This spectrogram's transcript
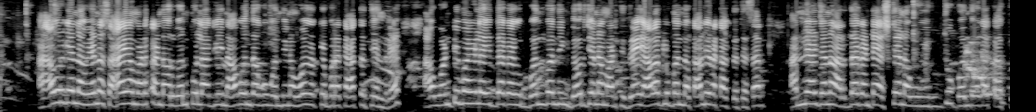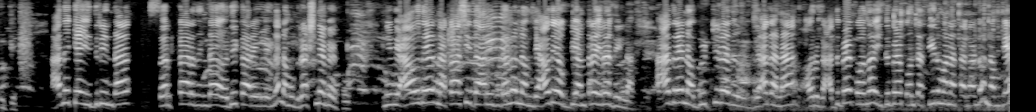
ಅವ್ರಿಗೆ ನಾವೇನೋ ಸಹಾಯ ಮಾಡ್ಕೊಂಡು ಅವ್ರಿಗೆ ಅನುಕೂಲ ಆಗ್ಲಿ, ನಾವು ಬಂದಾಗ ಒಂದಿನ ಹೋಗಕ್ಕೆ ಬರಕ್ ಆಗ್ತತಿ ಅಂದ್ರೆ, ಆ ಒಂಟಿ ಮಹಿಳೆ ಇದ್ದಾಗ ಇವ್ರು ಬಂದ್ ಬಂದ್ ಹಿಂಗ್ ದೌರ್ಜನ್ಯ ಮಾಡ್ತಿದ್ರೆ, ಯಾವಾಗ್ಲೂ ಬಂದ್ ನಾವು ಕಾಲಿರಕ್ ಆಗ್ತೈತೆ ಸರ್? ಹನ್ನೆರಡು ಜನ ಅರ್ಧ ಗಂಟೆ ಅಷ್ಟೇ ನಾವು ಇದ್ದು ಬಂದು ಹೋಗಕ್ ಆಗ್ತೈತಿ. ಅದಕ್ಕೆ ಇದರಿಂದ ಸರ್ಕಾರದಿಂದ, ಅಧಿಕಾರಿಗಳಿಂದ ನಮ್ಗೆ ರಕ್ಷಣೆ ಬೇಕು. ನೀವು ಯಾವುದೇ ನಕಾಸಿ ದಾರಿ ಬಿಡಲು ನಮ್ದು ಯಾವುದೇ ಅಭ್ಯಂತರ ಇರೋದಿಲ್ಲ. ಆದ್ರೆ ನಾವು ಬಿಟ್ಟಿರೋದು ಜಾಗನ ಅವ್ರಿಗೆ ಅದು ಬೇಕು ಅಂದ್ರೆ ಇದು ಬೇಕು ಅಂತ ತೀರ್ಮಾನ ತಗೊಂಡು ನಮ್ಗೆ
